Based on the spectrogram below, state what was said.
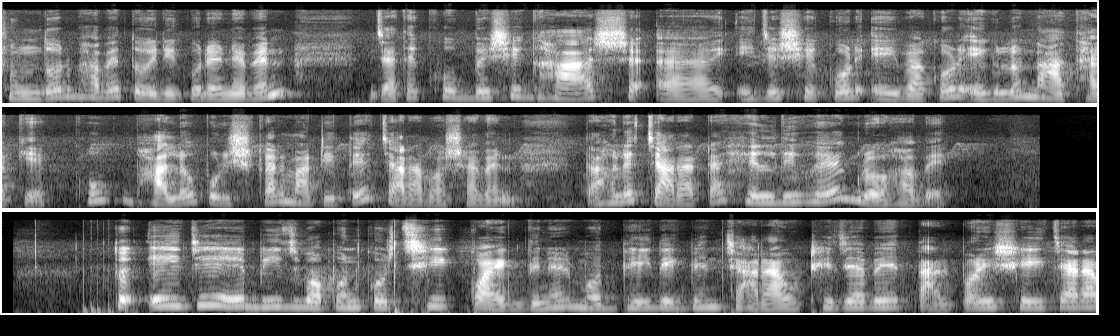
সুন্দরভাবে তৈরি করে নেবেন, যাতে খুব বেশি ঘাস এই যে শেকড়, এই বাকড়, এগুলো না থাকে। খুব ভালো পরিষ্কার মাটিতে চারা বসাবেন। তাহলে চারাটা হেলদি হয়ে গ্রো হবে। তো এই যে বীজ বপন করছি, কয়েকদিনের মধ্যেই দেখবেন চারা উঠে যাবে। তারপরে সেই চারা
